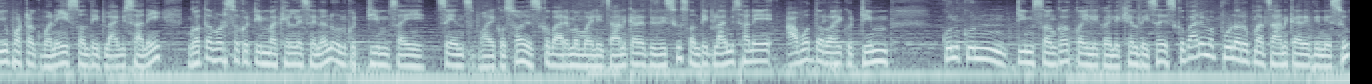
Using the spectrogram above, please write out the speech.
यो पटक भने सन्दीप लामिसाने गत वर्षको टिममा खेल्ने छैनन्। उनको टिम चाहिँ चेन्ज भएको छ। यसको बारेमा मैले जानकारी दिँदैछु। सन्दीप लामिछाने आबद्ध रहेको टिम कुन कुन टिमसँग कहिले कहिले खेल्दैछ यसको बारेमा पूर्ण रूपमा जानकारी दिनेछु।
